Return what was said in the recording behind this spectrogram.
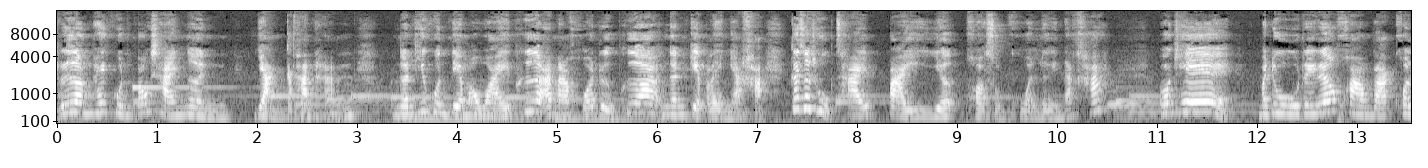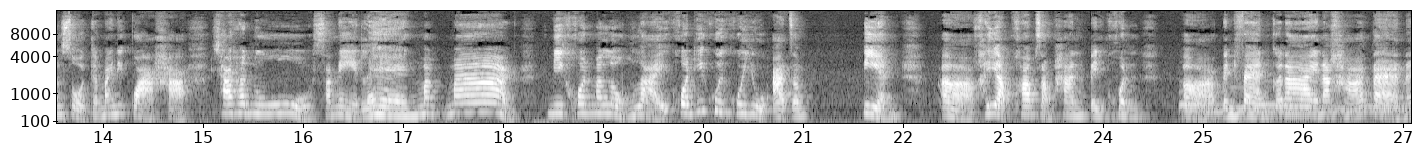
เรื่องให้คุณต้องใช้เงินอย่างกระทันหัน เงินที่คุณเตรียมเอาไว้เพื่ออนาคตหรือเพื่อเงินเก็บอะไรอย่างเงี้ยค่ะ ก็จะถูกใช้ไปเยอะพอสมควรเลยนะคะ โอเค มาดูในเรื่องความรักคนโสดกันบ้างดีกว่าค่ะ ชาวธนูสเสน่ห์แรงมาก ๆ มีคนมาหลงไหลคนที่คุยคุยอยู่อาจจะเปลี่ยนขยับความสัมพันธ์เป็นคนเป็นแฟนก็ได้นะคะ แต่ใน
